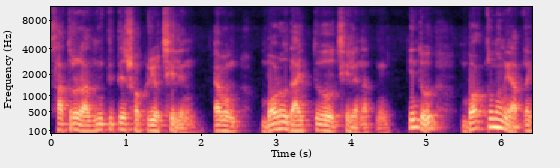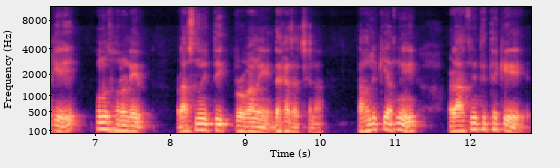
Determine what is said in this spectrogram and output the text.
ছাত্র রাজনীতিতে সক্রিয় ছিলেন এবং বড় দায়িত্ব ছিলেন আপনি। কিন্তু বর্তমানে আপনাকে কোনো ধরনের রাজনৈতিক প্রোগ্রামে দেখা যাচ্ছে না। তাহলে কি আপনি রাজনীতি থেকে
